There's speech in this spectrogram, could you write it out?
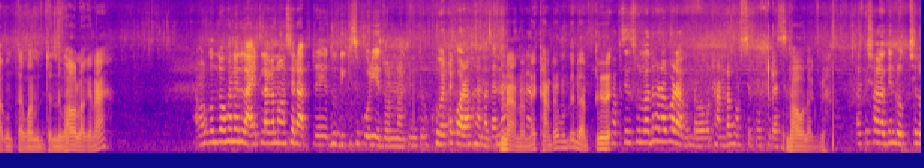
আগুন তাপানোর জন্য। ভালো লাগে না? আমার কিন্তু ওখানে লাইট লাগানো আছে রাত্রে যদি কিছু করি এর জন্য কিন্তু খুব একটা করা হয় না না? না ঠান্ডার মধ্যে রাত্রে ভাবছি চুলা ধরা পর আগুন দেবো ঠান্ডা পড়ছে প্রচুর আছে ভালো লাগবে। আজকে সারাদিন রোদ ছিল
